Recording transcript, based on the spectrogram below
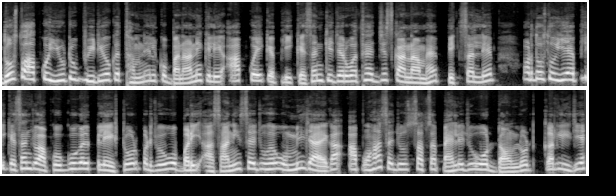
दोस्तों, आपको YouTube वीडियो के थंबनेल को बनाने के लिए आपको एक एप्लीकेशन की ज़रूरत है, जिसका नाम है पिक्सल लेब और दोस्तों, ये एप्लीकेशन जो आपको गूगल प्ले स्टोर पर जो है, वो बड़ी आसानी से जो है, वो मिल जाएगा। आप वहाँ से जो सबसे पहले जो वो डाउनलोड कर लीजिए।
